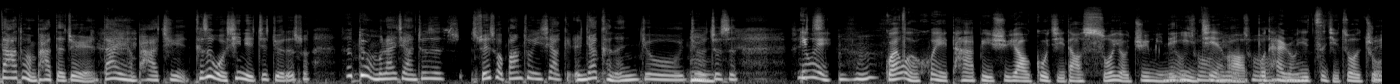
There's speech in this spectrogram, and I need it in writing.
大家都很怕得罪人，大家也很怕去，可是我心里就觉得说，这对我们来讲就是随手帮助一下，人家可能就就就是。因为管委会他必须要顾及到所有居民的意见啊，不太容易自己做主。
